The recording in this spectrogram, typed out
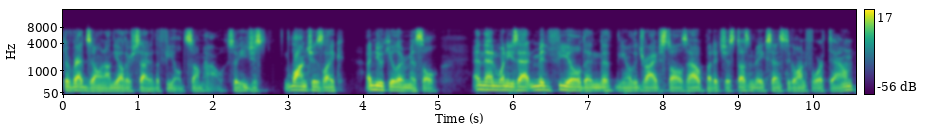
the red zone on the other side of the field somehow. So he just launches like a nuclear missile and then when he's at midfield and the you know the drive stalls out, but it just doesn't make sense to go on fourth down.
